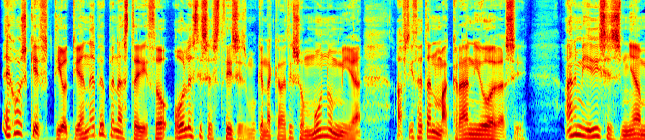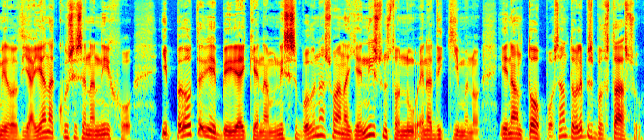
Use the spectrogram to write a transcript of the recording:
Έχω σκεφτεί ότι αν έπρεπε να στερηθώ όλες τις αισθήσεις μου και να κρατήσω μόνο μία, αυτή θα ήταν μακράν όραση. Αν μυρίσεις μια μυρωδιά ή αν ακούσεις έναν ήχο, η πρώτερη εμπειρία και αναμνήσεις μπορούν να σου αναγεννήσουν στο νου ένα αντικείμενο ή έναν τόπο, σαν να το βλέπεις μπροστά σου.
